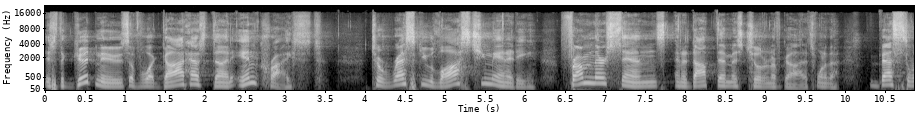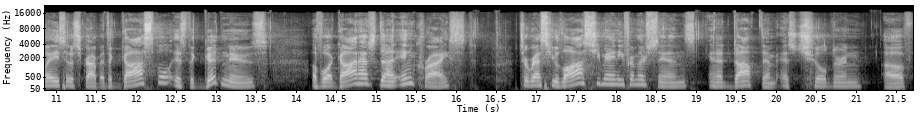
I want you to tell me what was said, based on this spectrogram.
is the good news of what God has done in Christ to rescue lost humanity from their sins and adopt them as children of God. It's one of the best ways to describe it. The gospel is the good news of what God has done in Christ to rescue lost humanity from their sins and adopt them as children of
